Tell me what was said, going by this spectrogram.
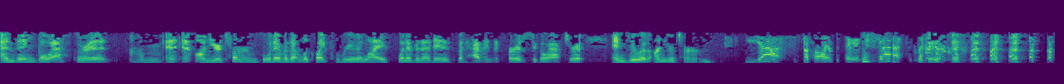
and then go after it um, and, and on your terms, whatever that looks like, career, life, whatever that is, but having the courage to go after it and do it on your terms. Yes, that's all I have to say yes.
